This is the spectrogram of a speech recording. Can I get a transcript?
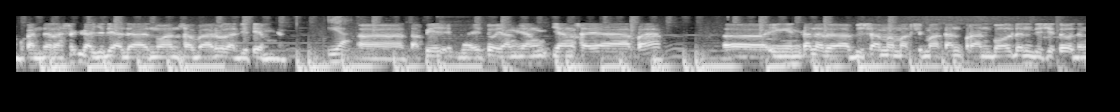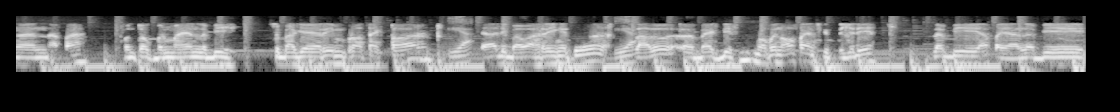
bukan darah segar, jadi ada nuansa baru lah di tim. gitu. Iya. Eh, tapi ya itu yang yang yang saya apa eh, inginkan adalah bisa memaksimalkan peran Bolden di situ dengan apa untuk bermain lebih sebagai rim protector Iya. ya di bawah ring itu Iya. lalu eh, baik defense maupun offense gitu jadi lebih apa ya lebih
